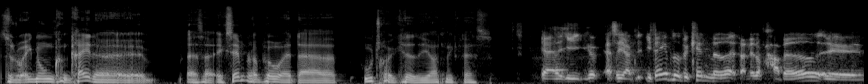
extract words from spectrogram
Så du har ikke nogen konkrete øh, altså, eksempler på, at der er utryghed i 8. klasse? Ja, i, altså jeg, i dag er blevet bekendt med, at der netop har været øh,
